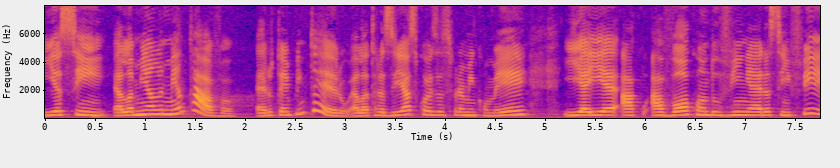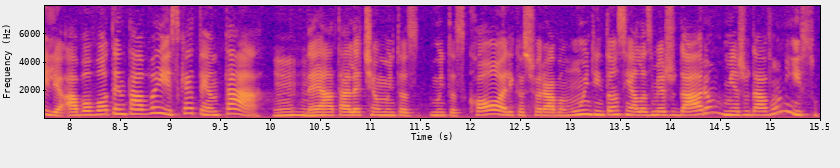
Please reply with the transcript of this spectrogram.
E assim, ela me alimentava. Era o tempo inteiro. Ela trazia as coisas para mim comer. E aí é, a, a, avó, quando vinha, era assim, filha, a vovó tentava isso, quer tentar? Uhum. Né? A Thalia tinha muitas, muitas cólicas, chorava muito. Então, assim, elas me ajudaram, me ajudavam nisso.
